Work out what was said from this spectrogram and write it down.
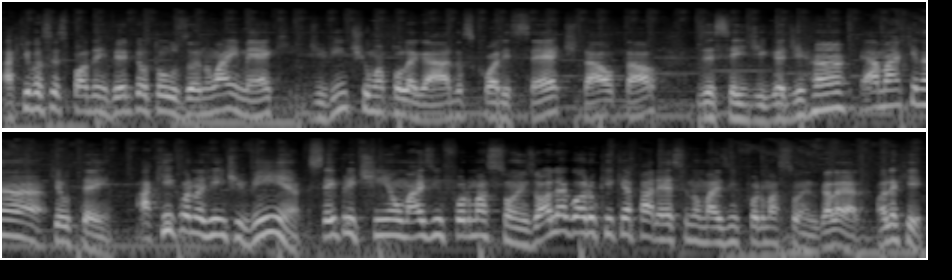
Aqui vocês podem ver que eu estou usando um iMac de 21 polegadas, Core 7, tal, tal, 16 GB de RAM. É a máquina que eu tenho. Aqui quando a gente vinha, sempre tinham mais informações. Olha agora o que, que aparece no mais informações, galera. Olha aqui.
